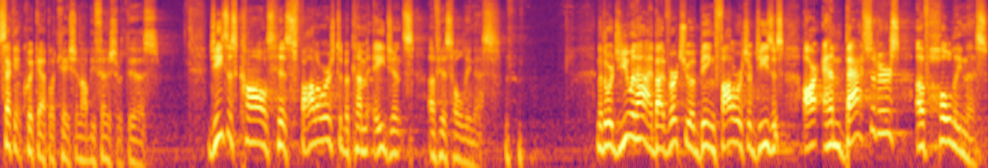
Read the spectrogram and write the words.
Second quick application, I'll be finished with this. Jesus calls his followers to become agents of his holiness. In other words, you and I, by virtue of being followers of Jesus, are ambassadors of holiness.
